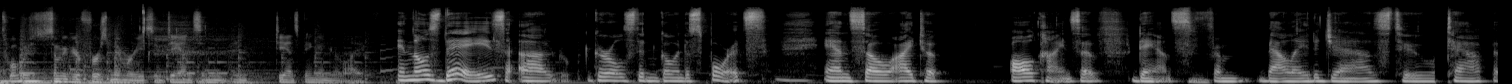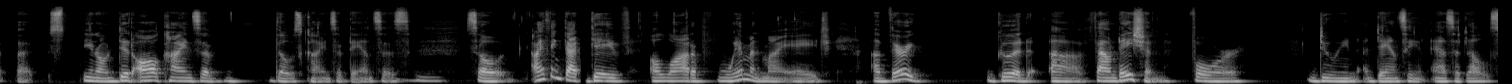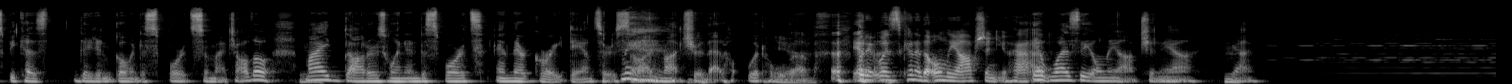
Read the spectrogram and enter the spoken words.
So what were some some of your first memories of dance and, and dance being in your life? in those days, uh, girls didn't go into sports. And so I took all kinds of dance from ballet to jazz to tap, but, you know, did all kinds of those kinds of dances. So I think that gave a lot of women my age a very good uh, foundation for doing dancing as adults because they didn't go into sports so much. Although my daughters went into sports and they're great dancers, so I'm not sure that would hold Yeah. up. But it was kind of the only option you had. it was the only option, yeah. Hmm. Yeah.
